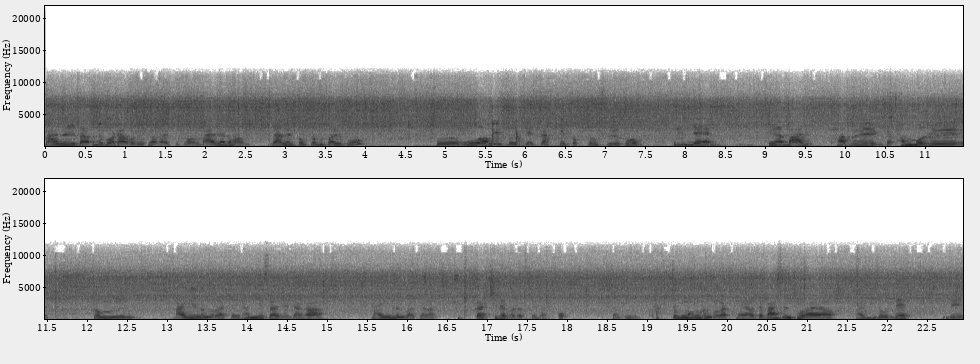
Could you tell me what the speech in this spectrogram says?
마늘밥 해보라고 그러셔가지고 마늘하고 마늘 쫑쫑 썰고 그 우엉도 이제 작게 쪽쪽 썰고 그런데 제가 마, 밥을 이렇게 밥물을 좀 많이 넣은 것 같아요. 현미쌀에다가 많이 넣은 것 같아요 죽같이 돼버렸어요. 꼭 저기 닭죽 먹는 것 같아요. 근데 맛은 좋아요. 맛은 좋은데 이제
